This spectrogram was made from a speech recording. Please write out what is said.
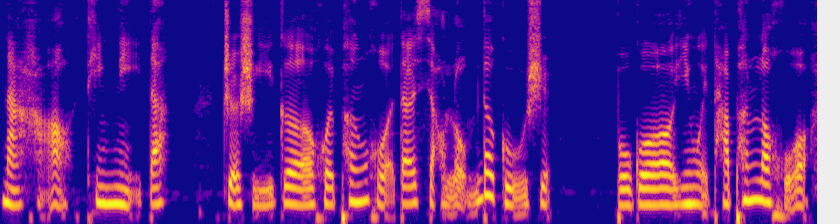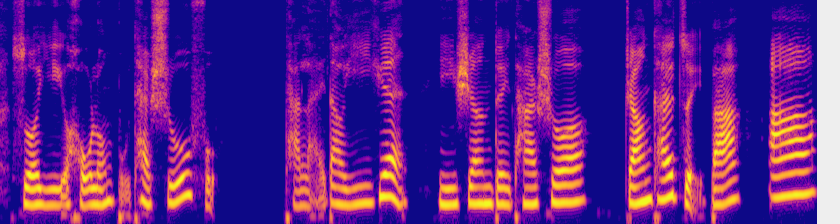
那好，听你的。这是一个会喷火的小龙的故事。不过，因为它喷了火，所以喉咙不太舒服。他来到医院。医生对他说：“张开嘴巴啊！”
